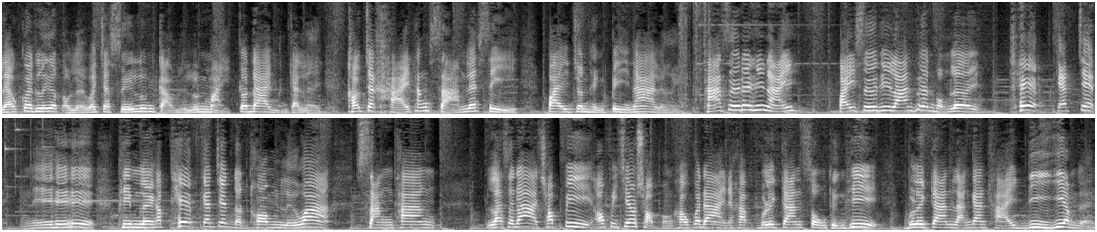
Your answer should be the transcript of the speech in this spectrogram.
แล้วก็เลือกเอาเลยว่าจะซื้อรุ่นเก่าหรือรุ่นใหม่ก็ได้เหมือนกันเลย เขาจะขายทั้ง 3 และ 4 ไปจนถึงปีหน้าเลย หาซื้อได้ที่ไหน ไปซื้อที่ร้านเพื่อนผมเลยเทพแก d เจ็ตนี่พิมพ์เลยครับเทพแก d เจ็ต .com หรือว่าสั่งทาง Lazada Shopee Official Shop ของเขาก็ได้นะครับ บริการส่งถึงที่บริการหลังการขายดีเยี่ยมเลย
